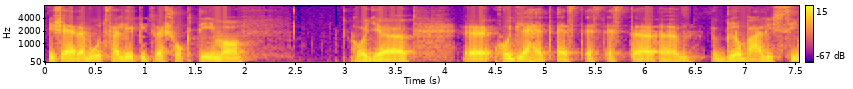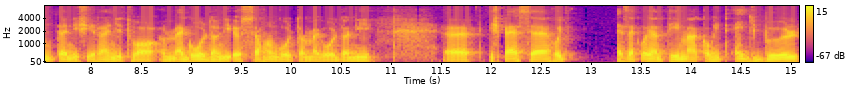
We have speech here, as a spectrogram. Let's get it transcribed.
És erre volt felépítve sok téma, hogy hogy lehet ezt, ezt, ezt globális szinten is irányítva megoldani, összehangoltan megoldani, és persze, hogy ezek olyan témák, amit egyből,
